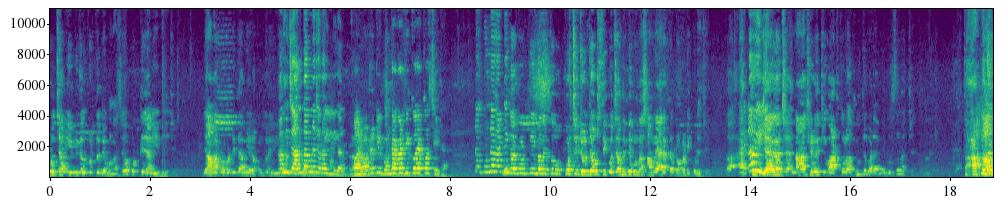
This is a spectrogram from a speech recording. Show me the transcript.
বলছে আমি ইলিগাল করতে দেবো না সেও করতে জানিয়ে দিয়েছে। যে আমার প্রপার্টিতে আমি এরকম করে আমি জানতাম না যে ওরা ইলিগাল পারমোটার কি গুন্ডাগার্দি করে করছে এটা? না গুন্ডাগার্দি গুন্ডাগর্দি মানে তো করছে জোর জবস্তি করছে। আপনি দেখুন না সামনে আর একটা প্রপার্টি করেছে। জায়গা না ছেড়ে কেউ আটতলা তুলতে পারে আপনি বুঝতে পারছেন? আপনাদের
